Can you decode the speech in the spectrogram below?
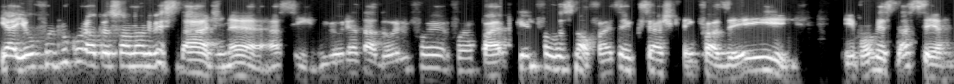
E aí eu fui procurar o pessoal na universidade, né? Assim, o meu orientador ele foi, foi um pai porque ele falou assim, não, faz aí o que você acha que tem que fazer e, e vamos ver se dá certo.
